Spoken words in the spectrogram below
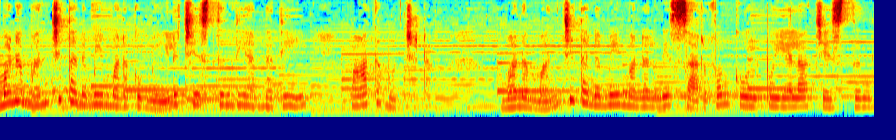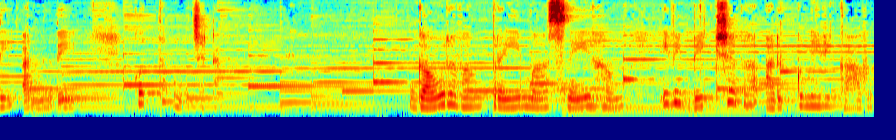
మన మంచితనమే మనకు మేలు చేస్తుంది అన్నది పాత ముచ్చట. మన మంచితనమే మనల్ని సర్వం కోల్పోయేలా చేస్తుంది అన్నది కొత్త ముచ్చట. గౌరవం ప్రేమ స్నేహం ఇవి భిక్షగా అడుక్కునేవి కావు.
